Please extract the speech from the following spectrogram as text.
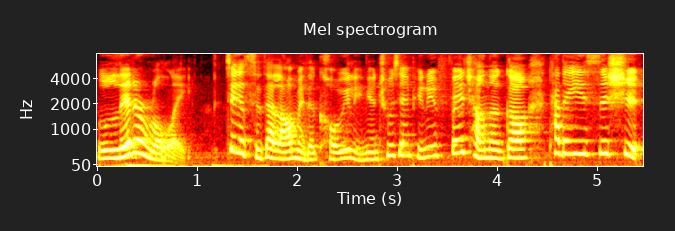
literally，这个词在老美的口语里面出现频率非常的高。它的意思是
